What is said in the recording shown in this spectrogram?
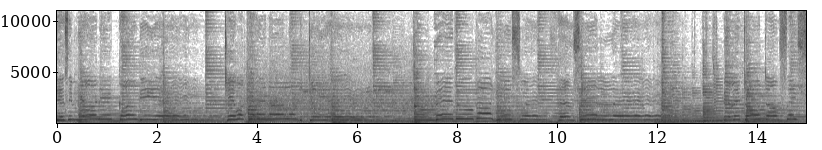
ကျေးဇူးများနဲ့ကောင်းကင်ရဲ့ထေဝကနာလန်တဲ့ဘယ်သူကယေဆွေဖန်ဆင်းလဲဘယ်လိုတော့တောင်းစိတ်ဆ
